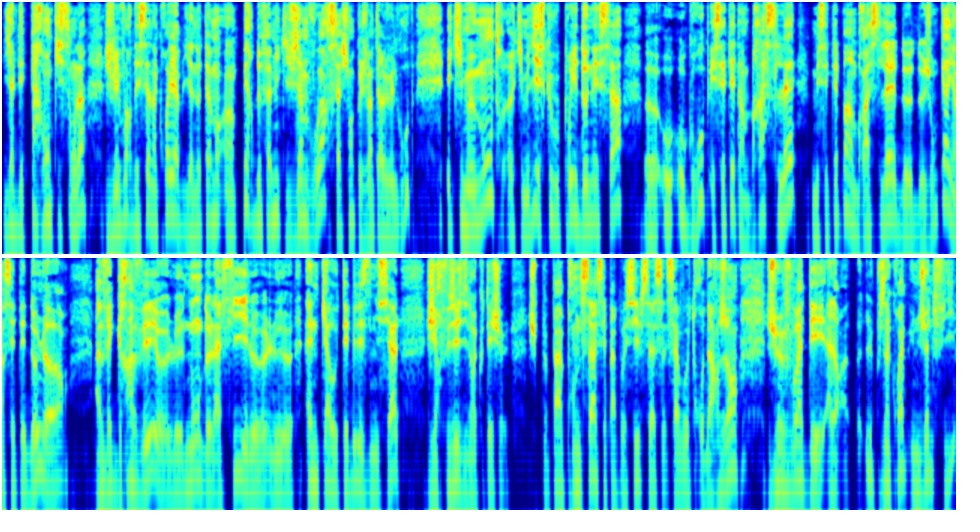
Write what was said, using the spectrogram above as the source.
Il y a des parents qui sont là. Je vais voir des scènes incroyables. Il y a notamment un père de famille qui vient me voir, sachant que je vais interviewer le groupe, et qui me montre, euh, qui me dit est-ce que vous pourriez donner ça euh, au, groupe? Et c'était un bracelet, mais c'était pas un bracelet de, de Joncaille, hein, c'était de l'or avec gravé euh, le nom de la fille et le, NKOTB, les initiales. J'ai refusé. Je dis non, écoutez, je je peux pas prendre ça, c'est pas possible, ça, ça, vaut trop d'argent. Je vois des. Alors, le plus incroyable, une jeune fille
